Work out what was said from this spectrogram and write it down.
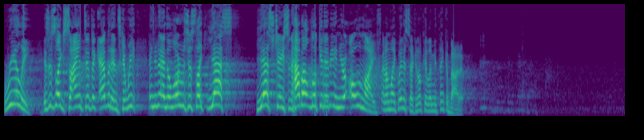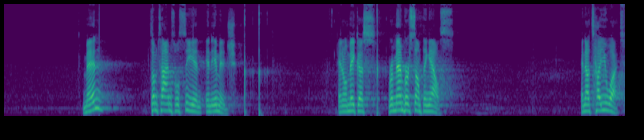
Really? Is this like scientific evidence? Can we? And, and the Lord was just like, yes, yes, Jason. How about look at it in your own life? And I'm like, wait a second. Okay, let me think about it. Men, sometimes we'll see an, an image, and it'll make us remember something else. And I'll tell you what,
